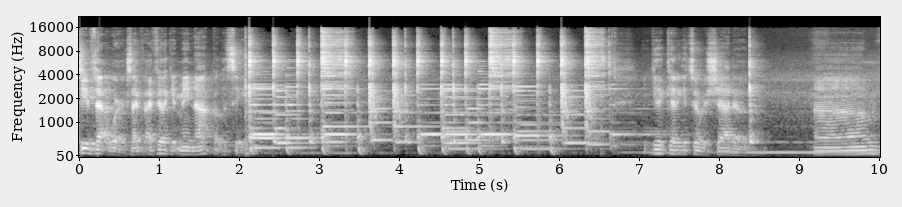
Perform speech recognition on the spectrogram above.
See if that works. I, I feel like it may not, but let's see. It kind of gets overshadowed. Um,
